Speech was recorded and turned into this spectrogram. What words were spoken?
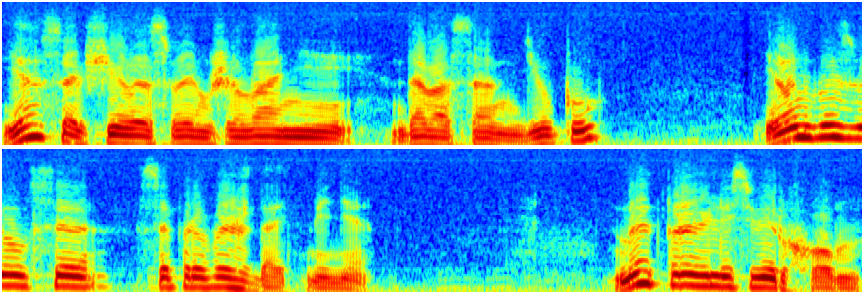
Я сообщил о своем желании Давасан Дюпу, и он вызвался сопровождать меня. Мы отправились верхом,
